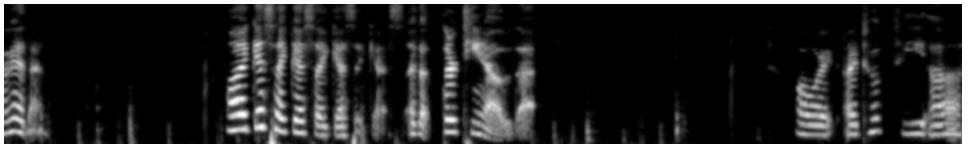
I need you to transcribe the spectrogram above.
Okay then. Well, I guess, I guess, I guess, I guess. I got 13 out of that. Oh, I, I took the, uh...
